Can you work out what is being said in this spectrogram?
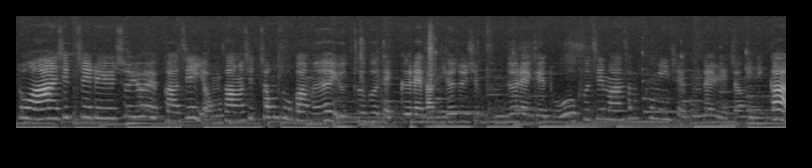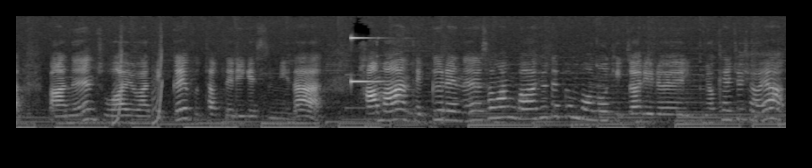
또한 17일 수요일까지 영상 시청 소감을 유튜브 댓글에 남겨주신 분들에게도 푸짐한 상품이 제공될 예정이니까 많은 좋아요와 댓글 부탁드리겠습니다. 다만 댓글에는 성함과 휴대폰 번호 뒷자리를 입력해 주셔야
